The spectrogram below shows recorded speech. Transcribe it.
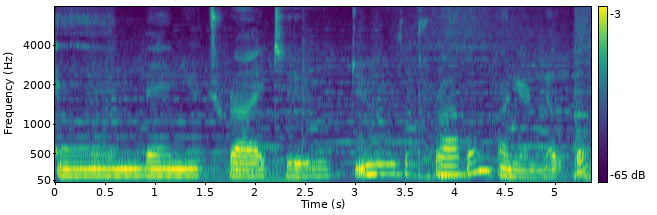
and try to do the problem on your notebook.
